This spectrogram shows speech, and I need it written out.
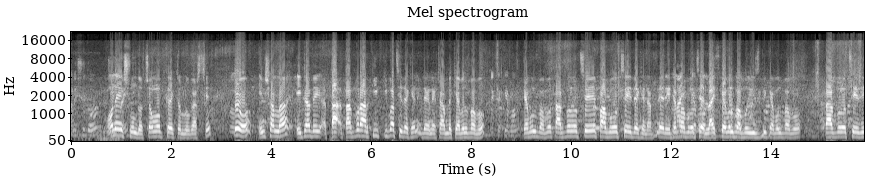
অনেক সুন্দর। অনেক সুন্দর চমৎকার একটা লোক আসছে। তো ইনশাল্লাহ এটা তারপর আর কি কি পাচ্ছি দেখেন? এই দেখেন একটা আমরা কেবল পাবো। কেবল পাবো। তারপর হচ্ছে পাবো হচ্ছে এই দেখেন আপনার এটা পাবো হচ্ছে লাইট কেবল পাবো। ইউএসবি কেবল পাবো। তারপর হচ্ছে এই যে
